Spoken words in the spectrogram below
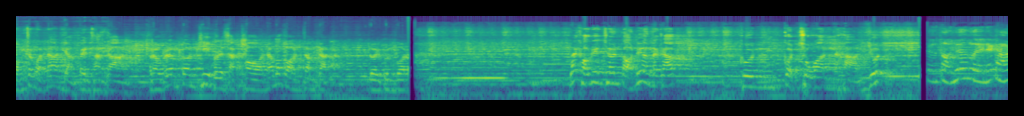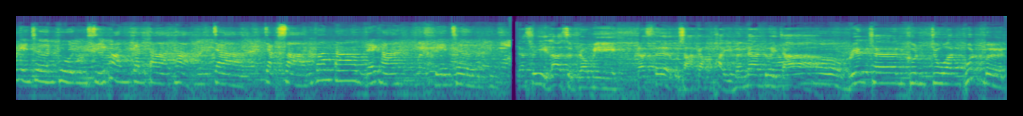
ของจังหวัดน่านอย่างเป็นทางการ เราเริ่มต้นที่บริษัททอนวกรจำกัด โดยคุณบรและขอเรียนเชิญต่อเนื่องนะครับ คุณกฎชวันหานยุทธ ต่อเนื่องเลยนะคะ เรียนเชิญคุณศรีพันธ์กันตาค่ะ จากจากสารบ้านต้ามนะคะเรียนเชิญ ดัสซี่ล่าสุดเรามีคลัสเตอร์อุตสาหกรรมไผ่เมืองน่านด้วยจ้า ว้าว เรียนเชิญคุณจวนพุทธหมื่น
